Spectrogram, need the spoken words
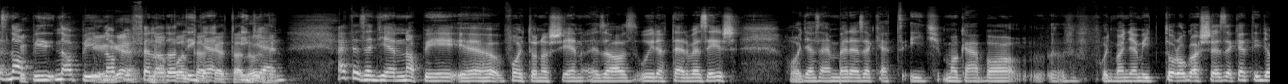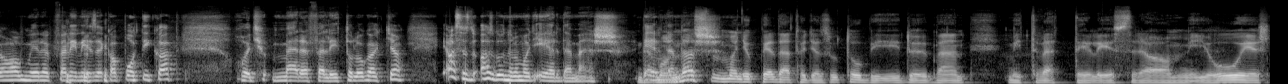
ez napi, napi, igen, napi feladat, igen. igen. Hát ez egy ilyen napi, folytonos ilyen, ez az újratervezés, hogy az ember ezeket így magába, hogy mondjam, így tologassa ezeket, így a hangmérnök felé nézek a potikat, hogy merre felé tologatja. Azt, azt gondolom, hogy érdemes. De érdemes. mondasz mondjuk példát, hogy az utóbbi időben mit vettél észre, ami jó, és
